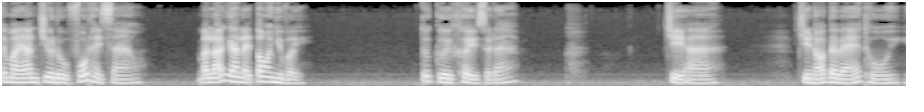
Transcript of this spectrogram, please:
Thế mày ăn chưa đủ phốt hay sao? Mà lá gan lại to như vậy. Tôi cười khẩy rồi đáp. Chị à Chị nói bé bé thôi.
